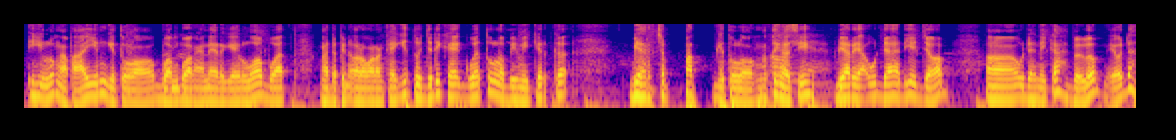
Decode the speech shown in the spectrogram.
ih lu ngapain gitu loh buang-buang energi lu buat ngadepin orang-orang kayak gitu jadi kayak gue tuh lebih mikir ke biar cepat gitu loh ngerti Oh, nggak sih? iya. biar ya udah dia jawab "Eh, udah nikah belum? Ya udah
